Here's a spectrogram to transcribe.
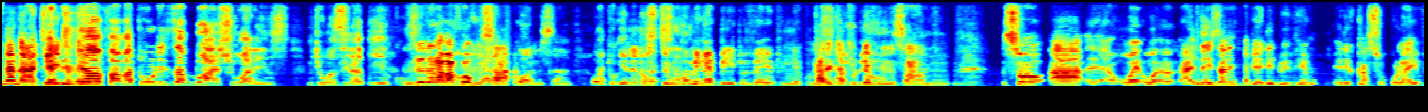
nga n'ateekayo gyafa abatuwuliriza bo assurance nti wazirabyeko. Nze nalabako Yalabako omusanvu. Omusanvu. katugende n'omusanvu. kumi nebbiri tuveeyo tudde ku kale musanvu. katudde ku musanvu. So uh, we, we, uh, there is an interview i did with him eri kasuku live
